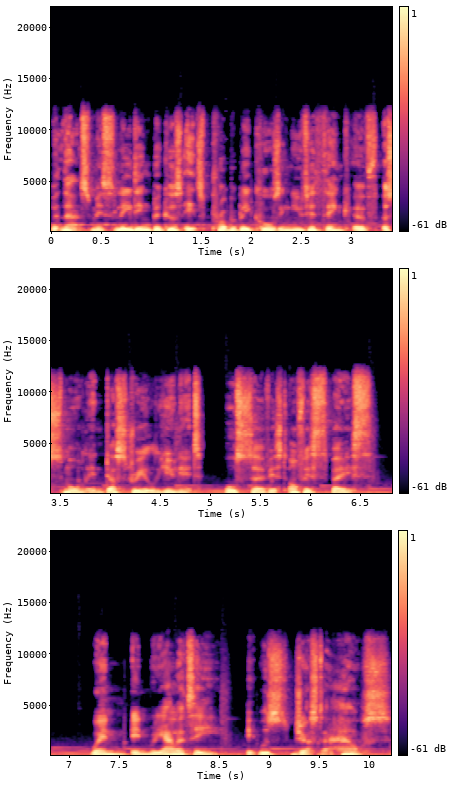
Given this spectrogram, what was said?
but that's misleading because it's probably causing you to think of a small industrial unit or serviced office space, when in reality, it was just a house.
